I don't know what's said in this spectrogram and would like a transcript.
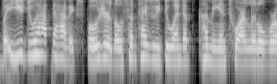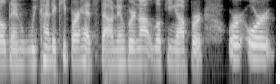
but you do have to have exposure though. Sometimes we do end up coming into our little world and we kind of keep our heads down and we're not looking up or or or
